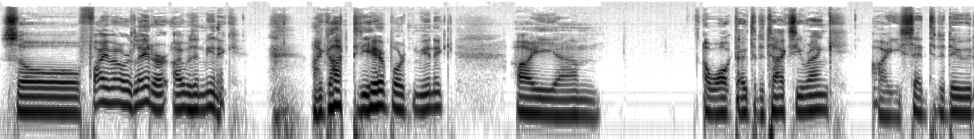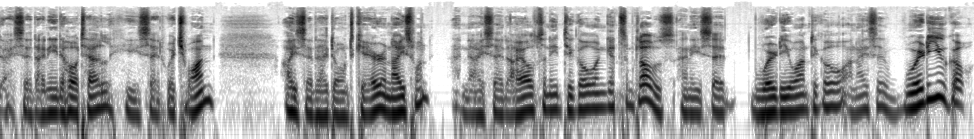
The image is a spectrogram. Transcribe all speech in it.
So five hours later, I was in Munich. I got to the airport in Munich. I um, I walked out to the taxi rank. I said to the dude, I said, I need a hotel. He said, which one? I said, I don't care, a nice one. And I said, I also need to go and get some clothes. And he said, Where do you want to go? And I said, Where do you go?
